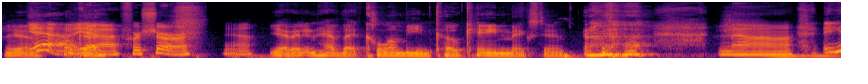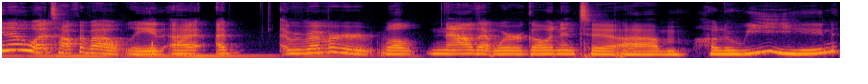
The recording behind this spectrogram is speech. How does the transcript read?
Yeah. yeah, okay. yeah, for sure. Yeah. Yeah, they didn't have that Colombian cocaine mixed in. Nah. And you know what? Talk about weed. I I, I remember. Well, now that we're going into um, Halloween.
